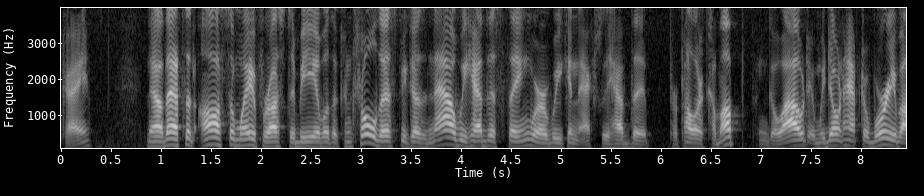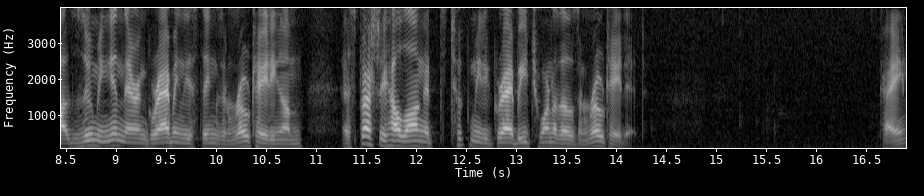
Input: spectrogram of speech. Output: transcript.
Okay. Now that's an awesome way for us to be able to control this because now we have this thing where we can actually have the propeller come up and go out and we don't have to worry about zooming in there and grabbing these things and rotating them, especially how long it took me to grab each one of those and rotate it. Okay.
